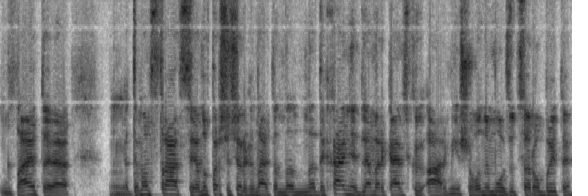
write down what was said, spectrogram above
знаєте, демонстрація. Ну, в першу чергу, знаєте, на- надихання для американської армії, що вони можуть це робити.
